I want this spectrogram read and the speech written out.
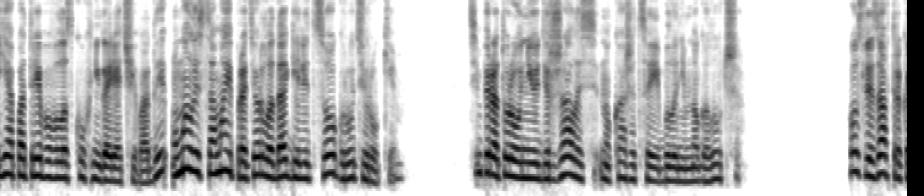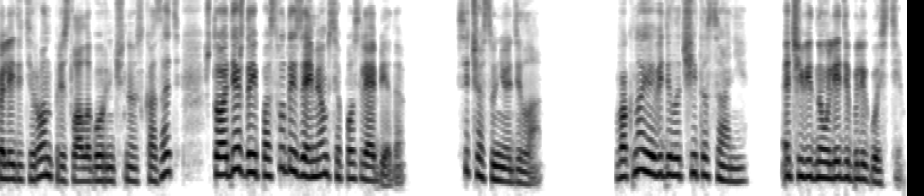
Я потребовала с кухни горячей воды, умылась сама и протерла Даге лицо, грудь и руки. Температура у нее держалась, но, кажется, ей было немного лучше. После завтрака леди Тирон прислала горничную сказать, что одеждой и посудой займемся после обеда. Сейчас у нее дела. В окно я видела чьи-то сани — Очевидно, у леди были гости.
